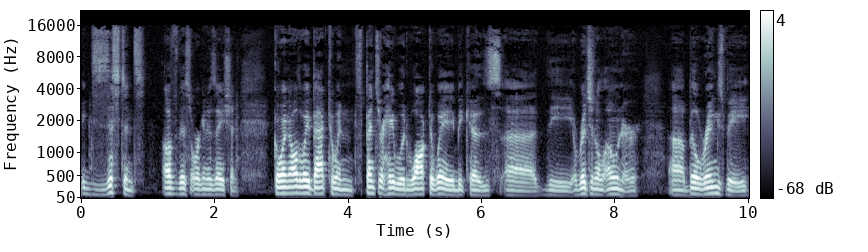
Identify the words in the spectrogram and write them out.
existence of this organization, going all the way back to when Spencer Haywood walked away because uh, the original owner, uh, Bill Ringsby,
